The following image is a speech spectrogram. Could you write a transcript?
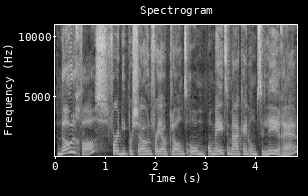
nodig was voor die persoon, voor jouw klant, om, om mee te maken en om te leren.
